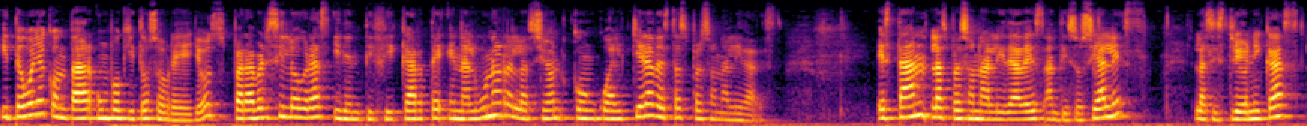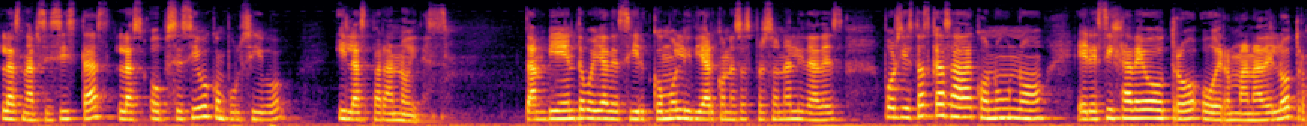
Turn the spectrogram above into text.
y te voy a contar un poquito sobre ellos para ver si logras identificarte en alguna relación con cualquiera de estas personalidades. Están las personalidades antisociales, las histriónicas, las narcisistas, las obsesivo-compulsivo y las paranoides. También te voy a decir cómo lidiar con esas personalidades por si estás casada con uno, eres hija de otro o hermana del otro.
